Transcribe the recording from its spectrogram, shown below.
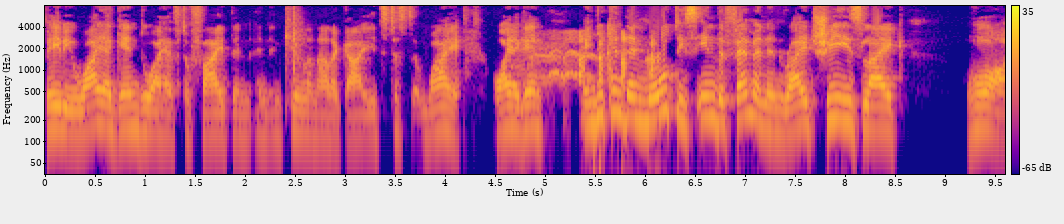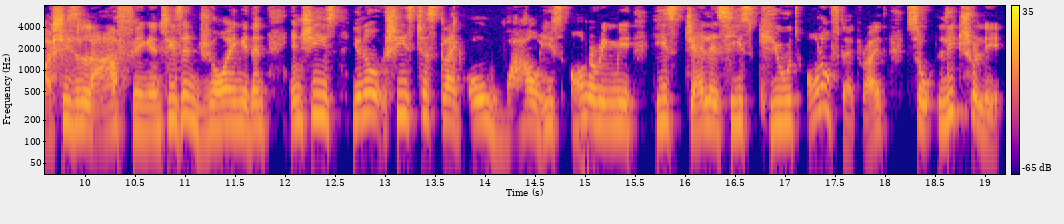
baby why again do i have to fight and, and, and kill another guy it's just why why again and you can then notice in the feminine right she is like wow, she's laughing and she's enjoying it. And, and she's, you know, she's just like, oh, wow, he's honoring me. He's jealous. He's cute. All of that, right? So literally,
